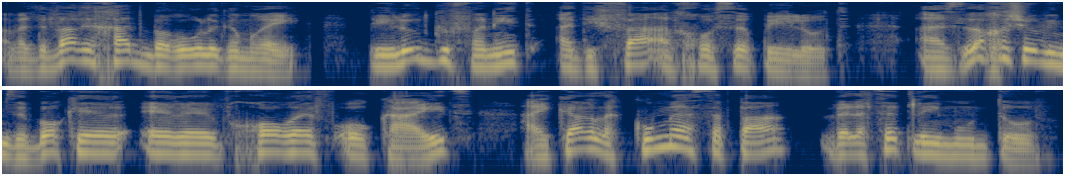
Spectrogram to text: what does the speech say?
אבל דבר אחד ברור לגמרי, פעילות גופנית עדיפה על חוסר פעילות. אז לא חשוב אם זה בוקר, ערב, חורף או קיץ, העיקר לקום מהספה ולצאת לאימון טוב.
